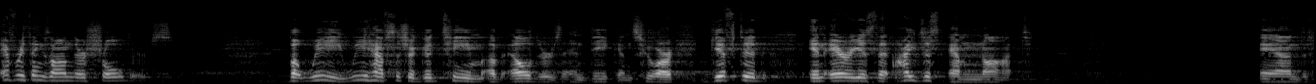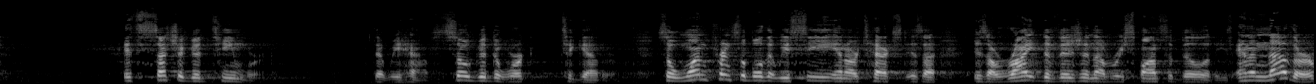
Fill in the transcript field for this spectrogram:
everything's on their shoulders. But we, we have such a good team of elders and deacons who are gifted in areas that I just am not. And it's such a good teamwork that we have. So good to work together. So, one principle that we see in our text is a, is a right division of responsibilities, and another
